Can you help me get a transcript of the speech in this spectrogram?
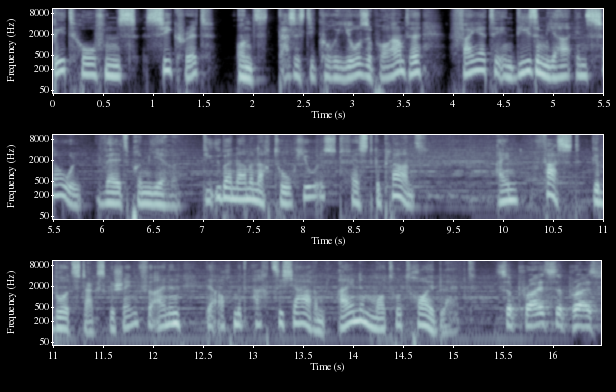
Beethovens Secret, und das ist die kuriose Pointe, feierte in diesem Jahr in Seoul Weltpremiere. Die Übernahme nach Tokio ist fest geplant. Ein fast Geburtstagsgeschenk für einen, der auch mit 80 Jahren einem Motto treu bleibt. Surprise, surprise,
